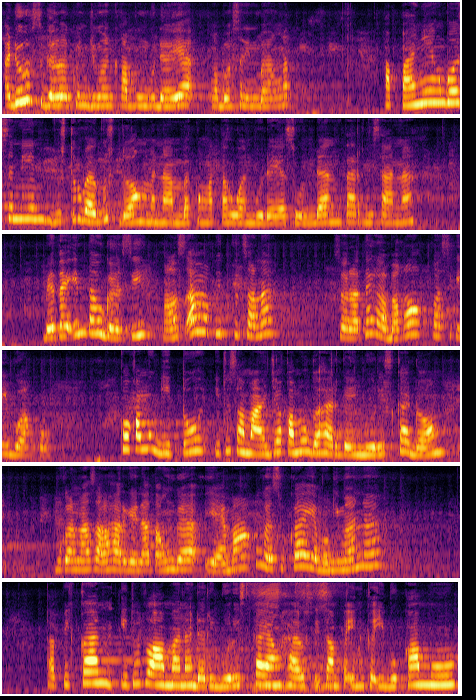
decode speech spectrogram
Aduh, segala kunjungan ke kampung budaya ngebosenin banget. Apanya yang bosenin? Justru bagus dong menambah pengetahuan budaya Sunda ntar di sana. Betain tahu gak sih? Males ah aku ikut sana. Suratnya nggak bakal aku kasih ke ibu aku. Kok kamu gitu? Itu sama aja kamu gak hargain Bu Rizka dong. Bukan masalah hargain atau enggak. Ya emang aku nggak suka ya mau gimana? Tapi kan itu tuh amanah dari Bu Rizka yang harus disampaikan ke ibu kamu.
